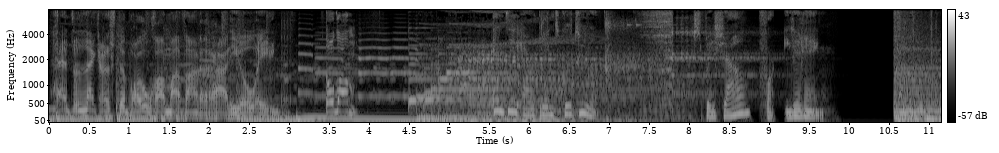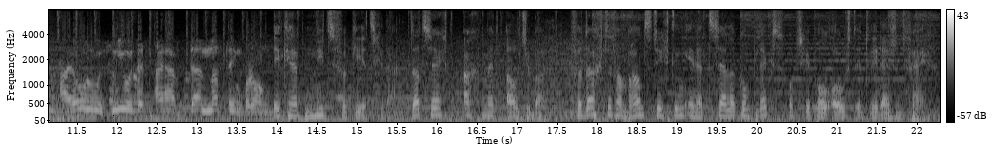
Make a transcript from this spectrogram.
Het lekkerste programma van Radio 1. Tot dan. NTR brengt cultuur. Speciaal voor iedereen. I always knew that I have done nothing wrong. Ik heb niets verkeerds gedaan. Dat zegt Ahmed Al-Jabali. Verdachte van brandstichting in het cellencomplex op Schiphol-Oost in 2005.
